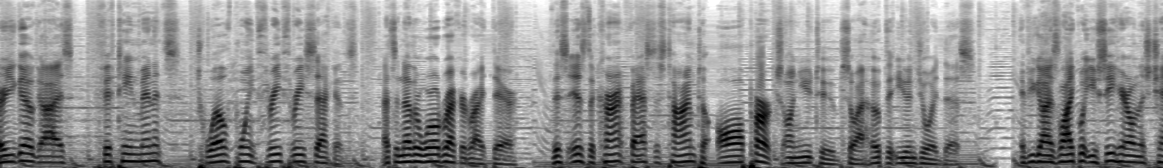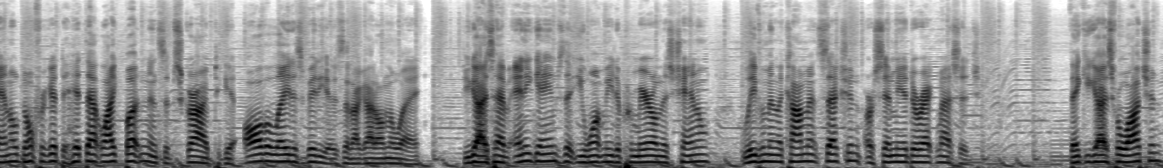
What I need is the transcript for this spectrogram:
There you go, guys. 15 minutes, 12.33 seconds. That's another world record right there. This is the current fastest time to all perks on YouTube, so I hope that you enjoyed this. If you guys like what you see here on this channel, don't forget to hit that like button and subscribe to get all the latest videos that I got on the way. If you guys have any games that you want me to premiere on this channel, leave them in the comments section or send me a direct message. Thank you guys for watching,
